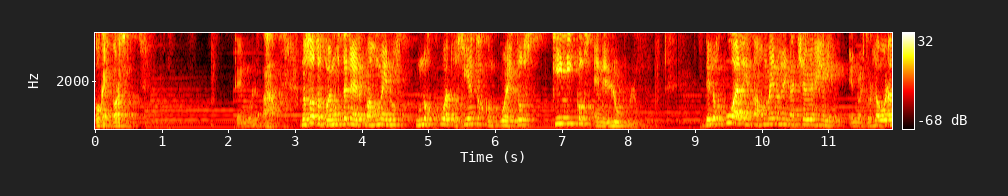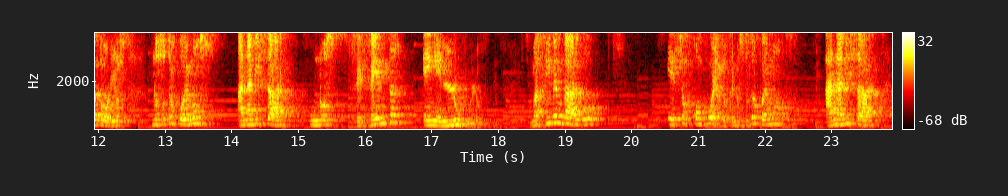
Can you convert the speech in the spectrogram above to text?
Ok, ahora sí. Nosotros podemos tener más o menos unos 400 compuestos químicos en el lúpulo, de los cuales más o menos en HBG, en nuestros laboratorios, nosotros podemos analizar unos 60 en el lúpulo. Más sin embargo, esos compuestos que nosotros podemos analizar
